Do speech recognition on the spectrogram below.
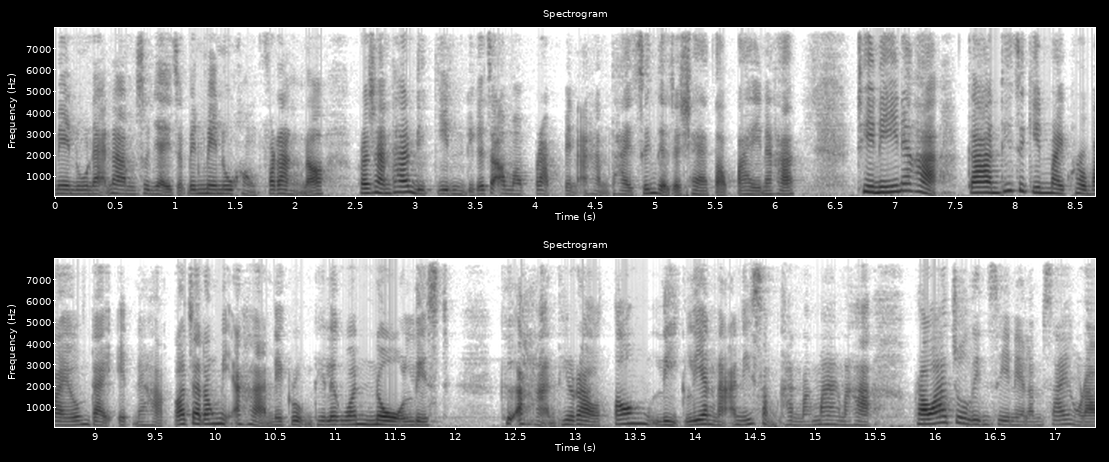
เมนูแนะนำส่วนใหญ่จะเป็นเมนูของฝรั่งเนาะเพราะฉะนั้นถ้าดีกินดีก็จะเอามาปรับเป็นอาหารไทย ซึ่งเดี๋ยวจะแชร์ต่อไปนะคะ ทีนี้เนี่ยค่ะการที่จะกิน microbiome diet นะคะก็จะต้องมีอาหารในกลุ่มที่เรียกว่า no list คืออาหารที่เราต้องหลีกเลี่ยงนะ อันนี้สำคัญมากๆนะคะ เพราะว่าจุลินทรีย์ในลำไส้ของเรา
